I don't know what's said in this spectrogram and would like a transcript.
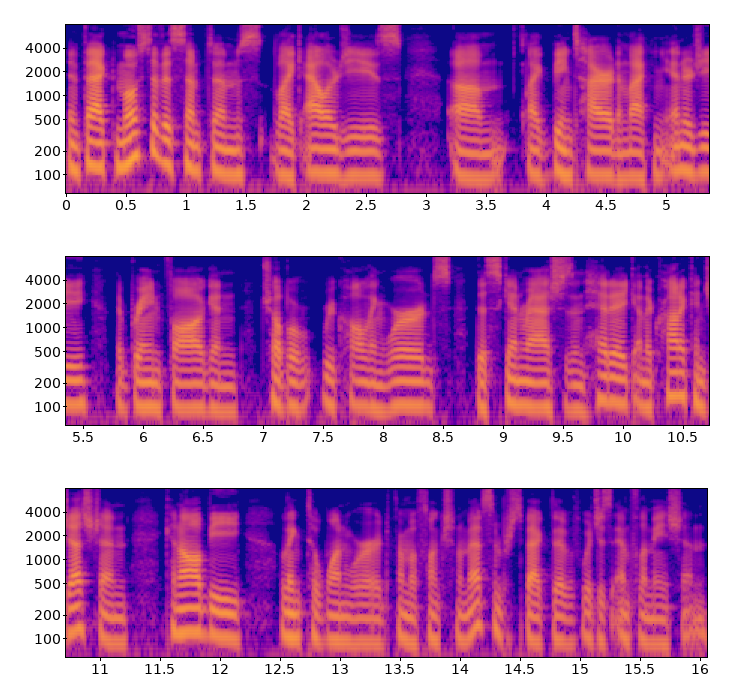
In fact, most of his symptoms, like allergies, um, like being tired and lacking energy, the brain fog and trouble recalling words, the skin rashes and headache, and the chronic congestion can all be linked to one word from a functional medicine perspective, which is inflammation.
